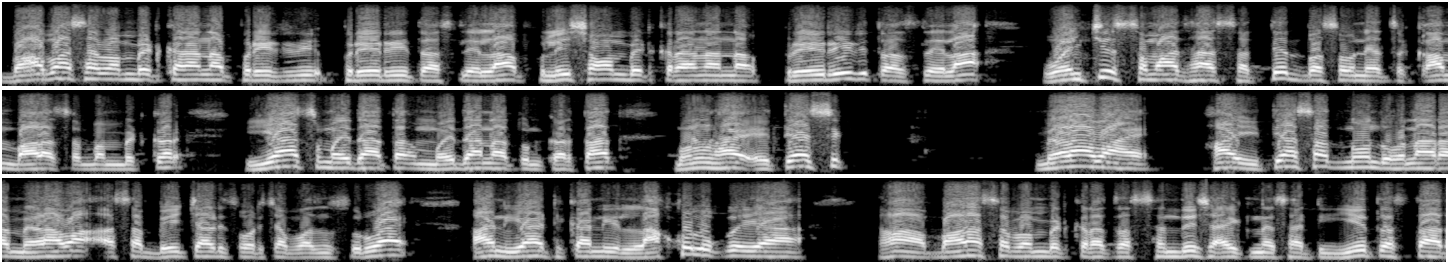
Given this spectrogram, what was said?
बाबासाहेब आंबेडकरांना प्रेरित प्रेरित असलेला फुलेशाह आंबेडकरांना प्रेरित असलेला वंचित समाज हा सत्तेत बसवण्याचं काम बाळासाहेब आंबेडकर याच मैदा मैदानातून करतात. म्हणून हा ऐतिहासिक मेळावा आहे. हा इतिहासात नोंद होणारा मेळावा असा बेचाळीस वर्षापासून सुरू आहे. आणि या ठिकाणी लाखो लोक या हा बाळासाहेब आंबेडकरांचा संदेश ऐकण्यासाठी येत असतात.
